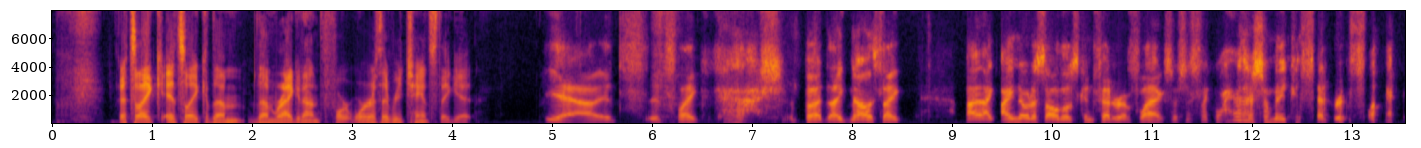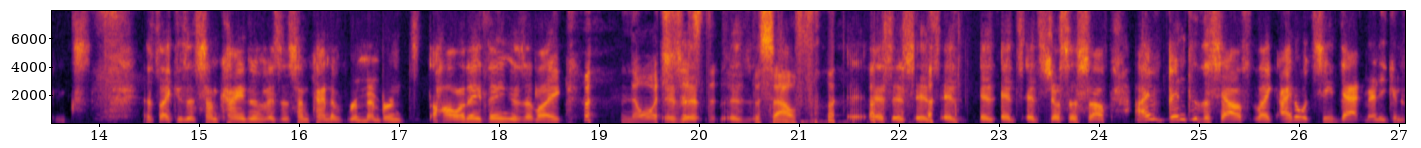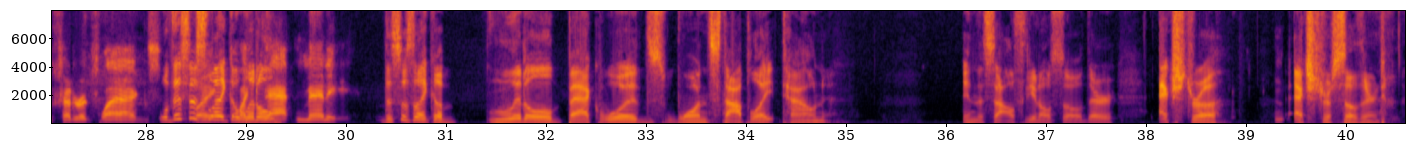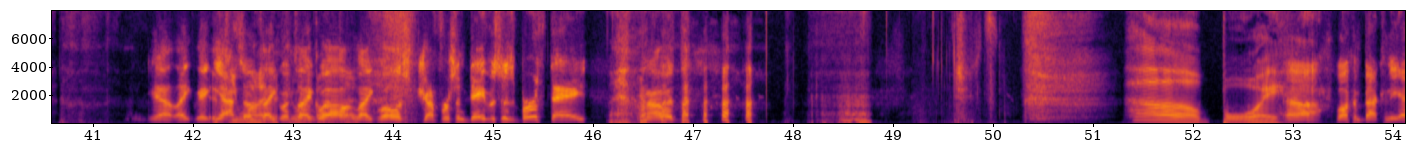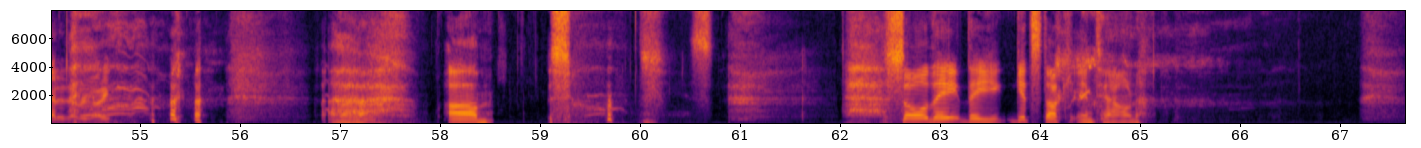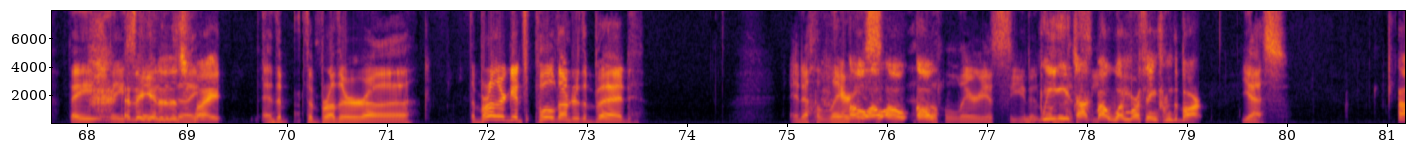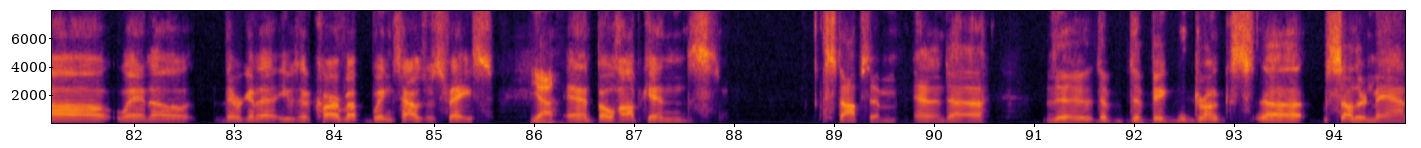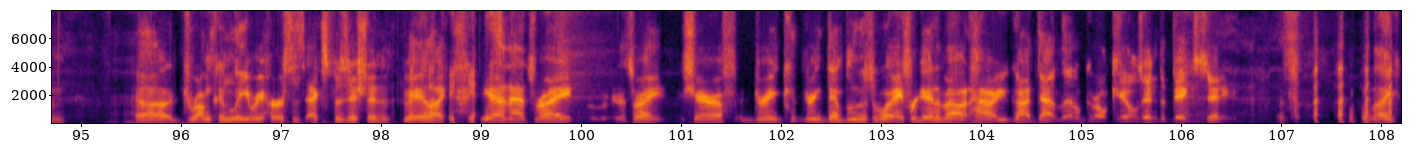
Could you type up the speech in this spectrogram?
It's like it's like them them ragging on Fort Worth every chance they get. yeah it's it's like gosh. But like no it's like I I- I notice all those Confederate flags. It's just like, why are there so many Confederate flags? It's like, is it some kind of is it some kind of remembrance holiday thing? Is it like No, it's is just it the, is, the South. it's, it's, it's, it's, it's, it's, it's just the South. I've been to the South. Like I don't see that many Confederate flags. well, this is like, a like little. that many. This is like a little backwoods one stoplight town in the South. You know, so they're extra, extra southern. Yeah, like yeah. So wanna- it's like it's like it well like well it's Jefferson Davis's birthday. You know, Oh boy. uh, welcome back from the edit, everybody. Um. So, so they they get stuck in town. They they, and they get into this night, fight. and the the brother uh the brother gets pulled under the bed. In a hilarious Oh oh oh oh. hilarious scene. I We need to talk scene. about one more thing from the bar. yes. Uh, when uh they were gonna he was gonna carve up Wings Hauser's face. Yeah. and Bo Hopkins stops him, and uh, the the the big drunk uh, Southern man uh, drunkenly rehearses exposition, Be like, Yes. "Yeah, that's right, that's right, Sheriff. Drink drink them blues away. Forget about how you got that little girl killed in the big city." It's like.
